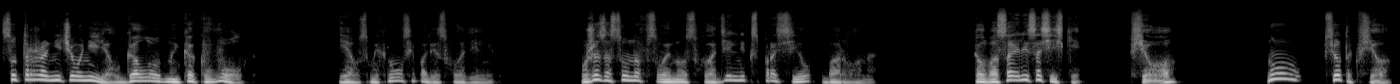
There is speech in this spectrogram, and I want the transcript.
С утра ничего не ел, голодный, как волк». Я усмехнулся и полез в холодильник. Уже засунув свой нос в холодильник, спросил Барлона. Колбаса или сосиски? Все. Ну, все так все.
